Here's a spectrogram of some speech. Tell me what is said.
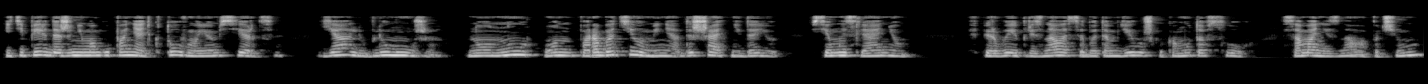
И теперь даже не могу понять, кто в моем сердце. Я люблю мужа, но Нур, он поработил меня, дышать не дает. Все мысли о нем. Впервые призналась об этом девушка кому-то вслух. Сама не знала почему,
